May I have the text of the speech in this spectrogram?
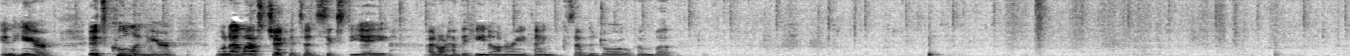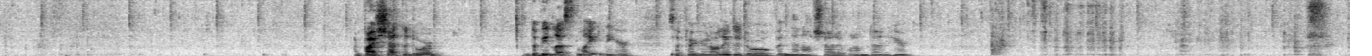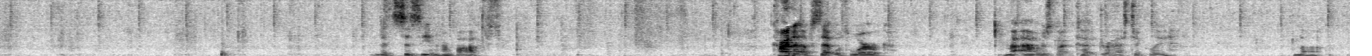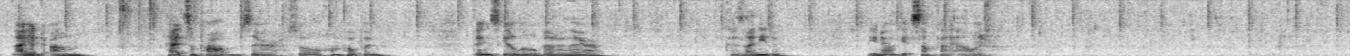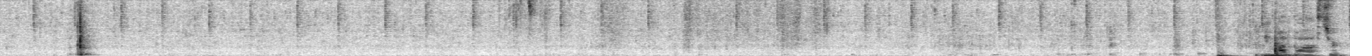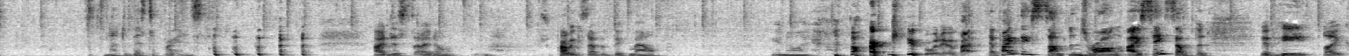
In here, it's cool in here. When I last checked, it said 68. I don't have the heat on or anything because I have the door open, but if I shut the door, there'll be less light in here. So I figured I'll leave the door open, then I'll shut it when I'm done here. That's Sissy in her box. Kind of upset with work. My hours got cut drastically. But I had um had some problems there, so I'm hoping things get a little better there. Because I need to, you know, get some kind of hours. My boss are not the best of friends. I just, I don't, probably because I have a big mouth. You know, I argue whatever. If I, if I think something's wrong, I say something. If he, like,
